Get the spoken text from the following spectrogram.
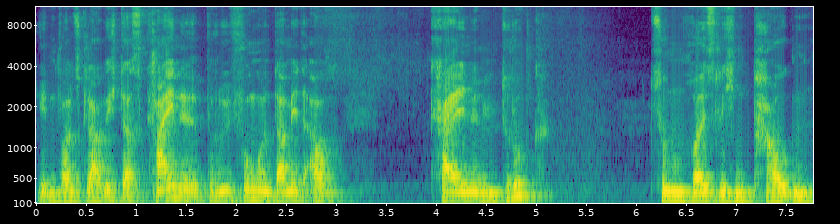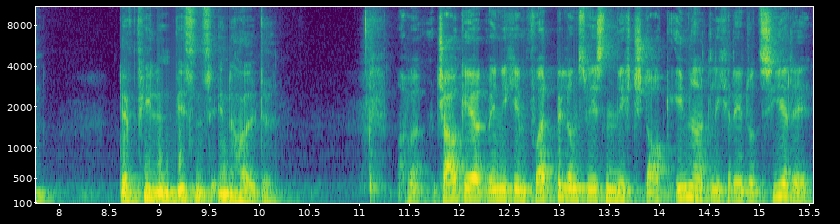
jedenfalls glaube ich das, keine Prüfung und damit auch keinen Druck zum häuslichen Pauken der vielen Wissensinhalte. Aber schau, Georg, wenn ich im Fortbildungswesen nicht stark inhaltlich reduziere,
